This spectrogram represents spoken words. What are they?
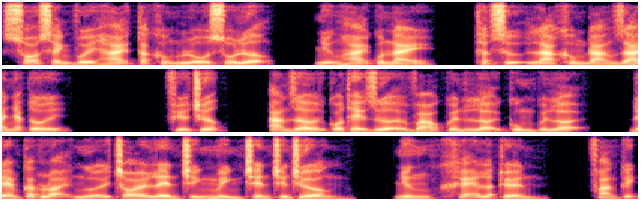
so sánh với hải tặc khổng lồ số lượng, những hải quân này, thật sự là không đáng giá nhắc tới. Phía trước, án giờ có thể dựa vào quyền lợi cùng quyền lợi, đem các loại người trói lên chính mình trên chiến trường, nhưng khẽ lật thuyền, phản kích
